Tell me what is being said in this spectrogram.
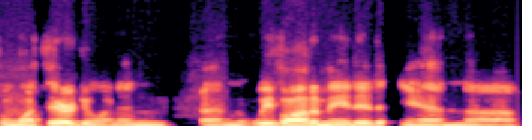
from what they're doing, and and we've automated and uh,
